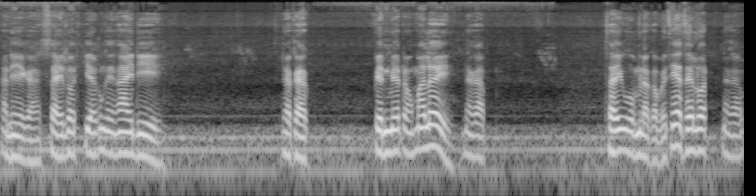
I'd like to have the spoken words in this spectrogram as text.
อันนี้ก็ใส่รถเกียร์มันก็ง่ายดี แล้วก็เป็นเม็ดออกมาเลยนะครับ ใส่อุ้มแล้วก็ไปเทใส่รถนะครับ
